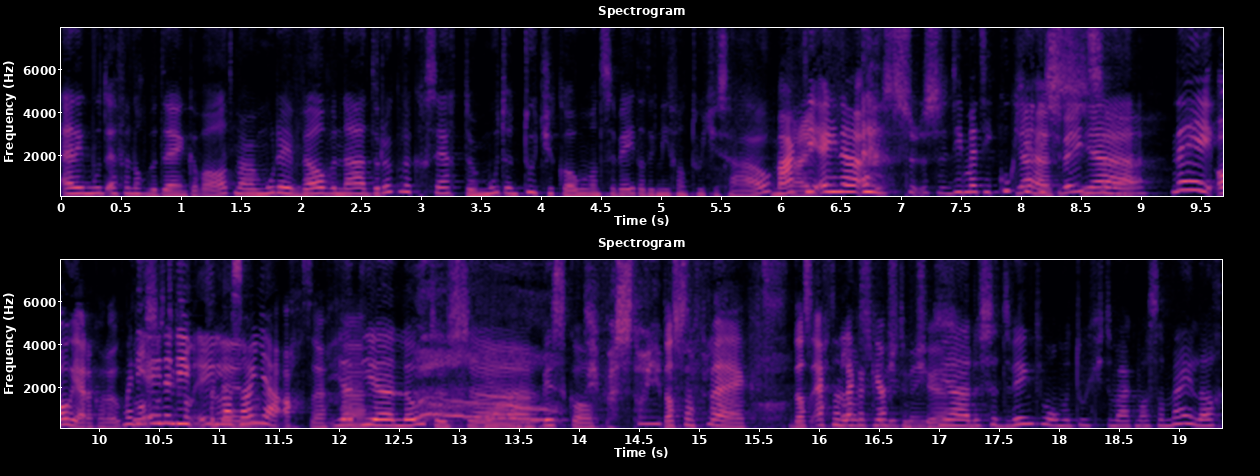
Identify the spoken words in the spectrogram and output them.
En ik moet even nog bedenken wat. Maar mijn moeder heeft wel benadrukkelijk gezegd... er moet een toetje komen, want ze weet dat ik niet van toetjes hou. Maak die ene, s- die met die koekjes. Ja, die Zweedse. Ja. Nee, oh ja, dat kan ook. Maar die dat ene die die, van de Elin? lasagne-achtige. Ja, die eh, Lotus eh Ja. biscoff. Dat is perfect. Dat is echt een Oh, lekker dat kersttoetje. Ja, dus ze dwingt me om een toetje te maken. Maar als het aan mij lag,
